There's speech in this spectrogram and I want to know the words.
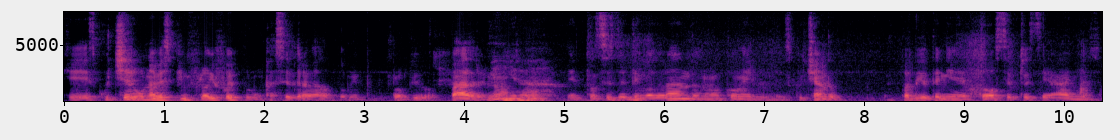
Que escuché alguna vez Pink Floyd fue por un cassette grabado por mi propio padre, ¿no? Mira, Entonces le tengo adorando, ¿no? Con él, escuchando cuando yo tenía 12, 13 años.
